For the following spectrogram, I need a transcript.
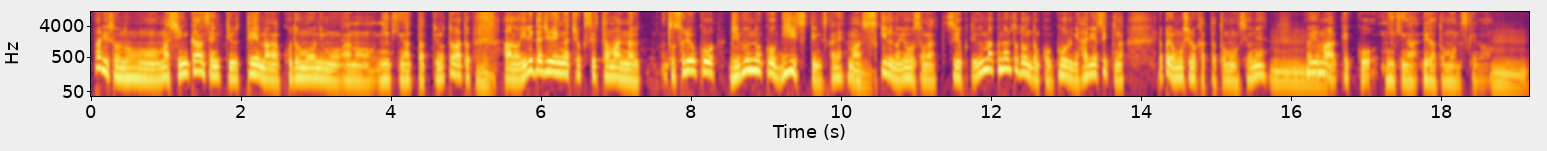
ぱりその、まあ、新幹線っていうテーマが子供にもあの人気があったっていうのとあと、あの入れた10円が直接玉になるあとそれをこう自分のこう技術っていうんですかね、まあ、スキルの要素が強くて上手くなるとどんどんこうゴールに入りやすいっていうのがやっぱり面白かったと思うんですよね。それでまあ結構人気が出たと思うんですけど、うん。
